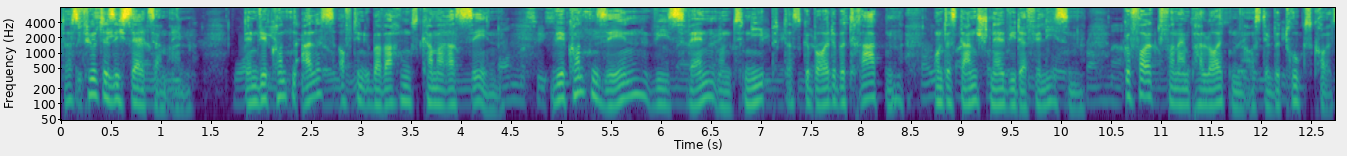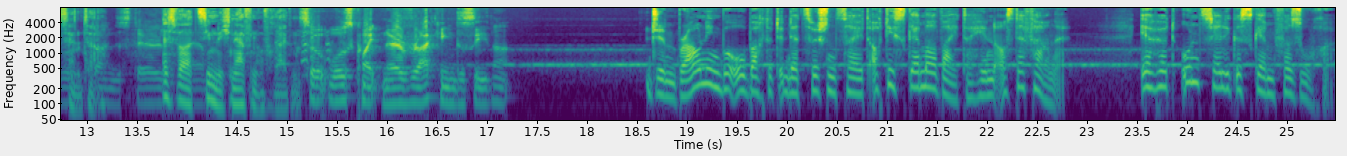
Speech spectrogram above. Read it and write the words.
Das fühlte sich seltsam an, denn wir konnten alles auf den Überwachungskameras sehen. Wir konnten sehen, wie Sven und Nieb das Gebäude betraten und es dann schnell wieder verließen, gefolgt von ein paar Leuten aus dem Betrugscallcenter. Es war ziemlich nervenaufreibend. Jim Browning beobachtet in der Zwischenzeit auch die Scammer weiterhin aus der Ferne. Er hört unzählige Scam-Versuche.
